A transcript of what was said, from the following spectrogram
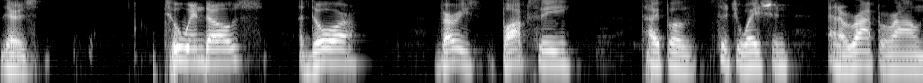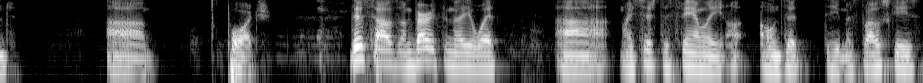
there's two windows, a door, very boxy type of situation, and a wraparound uh, porch. This house I'm very familiar with. Uh, my sister's family owns it, the Maslowskis.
